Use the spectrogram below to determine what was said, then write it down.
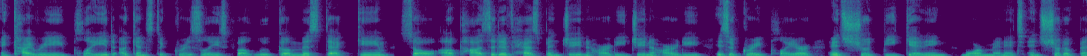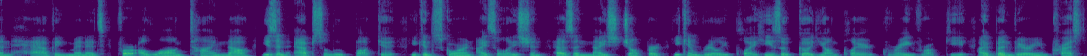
And Kyrie played against the Grizzlies, but Luka missed that game. So a positive has been Jaden Hardy. Jaden Hardy is a great player and should be getting more minutes and should have been having minutes for a long time now. He's an absolute bucket. He can score in isolation, has a nice jumper. He can really play. He's a good young player, great rookie. I've been very impressed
